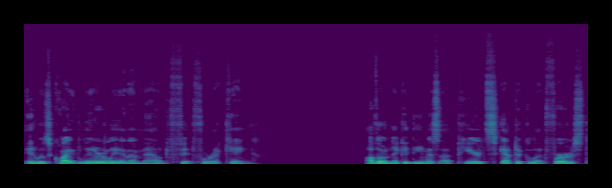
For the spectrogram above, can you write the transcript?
It was quite literally an amount fit for a king. Although Nicodemus appeared skeptical at first,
